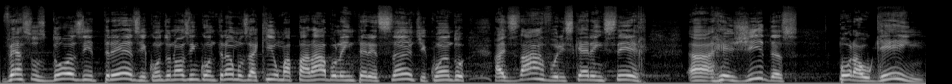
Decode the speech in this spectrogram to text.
versos 12 e 13, quando nós encontramos aqui uma parábola interessante, quando as árvores querem ser ah, regidas por alguém,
